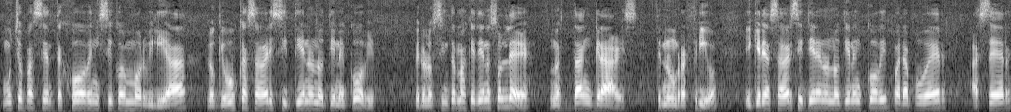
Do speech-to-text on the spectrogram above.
Muchos pacientes jóvenes y con morbilidad lo que busca saber es si tiene o no tiene COVID, pero los síntomas que tienen son leves, no están graves, tienen un resfrío y quieren saber si tienen o no tienen COVID para poder hacer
